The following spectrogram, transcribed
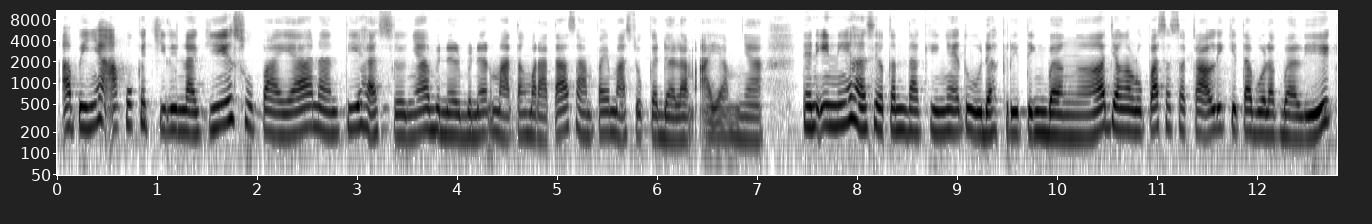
apinya aku kecilin lagi supaya nanti hasilnya benar-benar matang merata sampai masuk ke dalam ayamnya. Dan ini hasil kentakinya itu udah keriting banget. Jangan lupa sesekali kita bolak-balik.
